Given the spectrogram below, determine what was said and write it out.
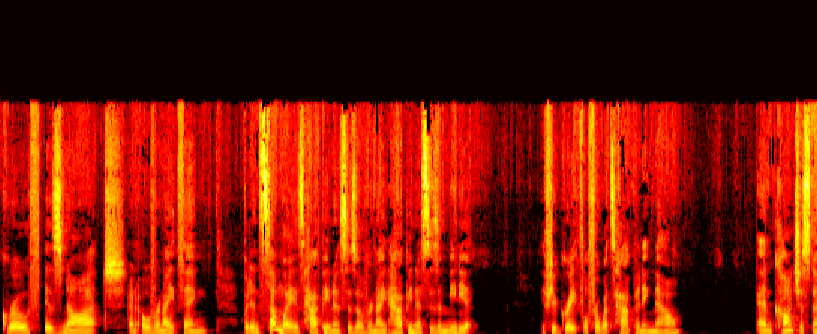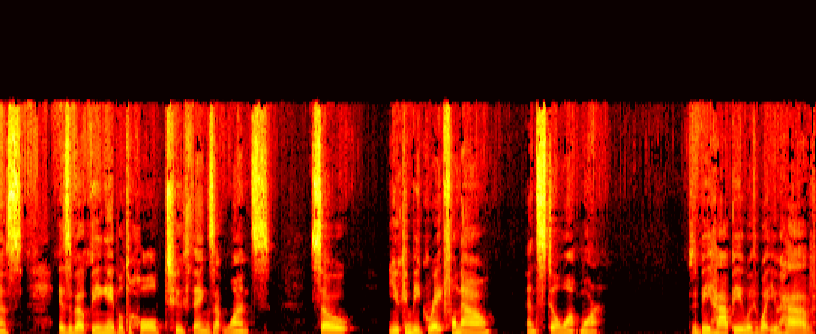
Growth is not an overnight thing, but in some ways, happiness is overnight. Happiness is immediate if you're grateful for what's happening now. And consciousness is about being able to hold two things at once. So you can be grateful now and still want more. To be happy with what you have.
